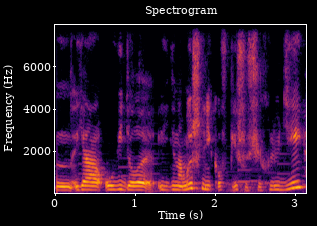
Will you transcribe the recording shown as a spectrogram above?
я увидела единомышленников, пишущих людей,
